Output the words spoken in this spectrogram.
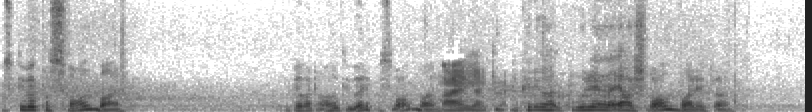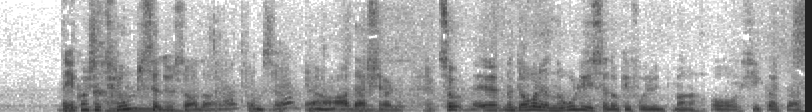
Du skulle vært på Svalbard. Dere har, vært, har dere vært på Svalbard? Nei, vi har ikke vært er, hvor er det jeg har Svalbard ifra? Det er kanskje Tromsø du sa da? Ja, Tromsø. Ja, der ser du. Så, eh, men da var det nordlyset dere for rundt med og kikka etter?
